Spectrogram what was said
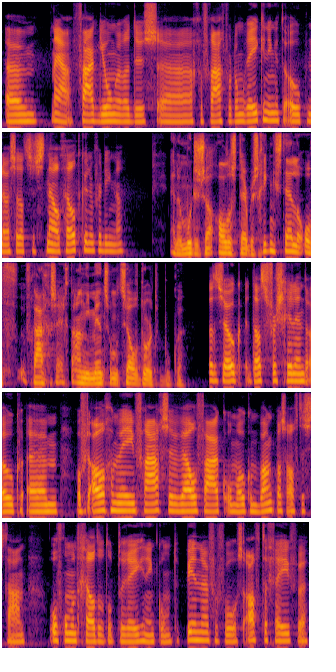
ehm, nou ja, vaak jongeren dus eh, gevraagd wordt om rekeningen te openen, zodat ze snel geld kunnen verdienen. En dan moeten ze alles ter beschikking stellen of vragen ze echt aan die mensen om het zelf door te boeken? Dat is ook dat is verschillend ook. Ehm, over het algemeen vragen ze wel vaak om ook een bankpas af te staan. Of om het geld dat op de rekening komt te pinnen, vervolgens af te geven,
